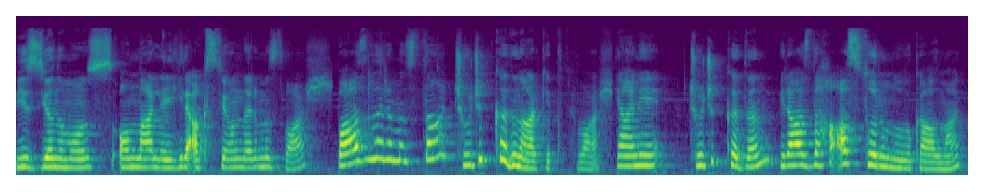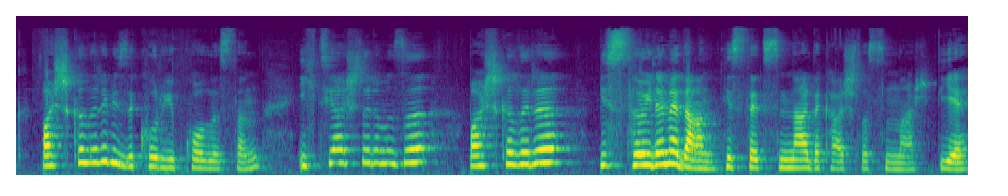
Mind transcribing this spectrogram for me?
vizyonumuz, onlarla ilgili aksiyonlarımız var. Bazılarımızda çocuk kadın arketipi var. Yani çocuk kadın biraz daha az sorumluluk almak, başkaları bizi koruyup kollasın, ihtiyaçlarımızı başkaları biz söylemeden hissetsinler de karşılasınlar diye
